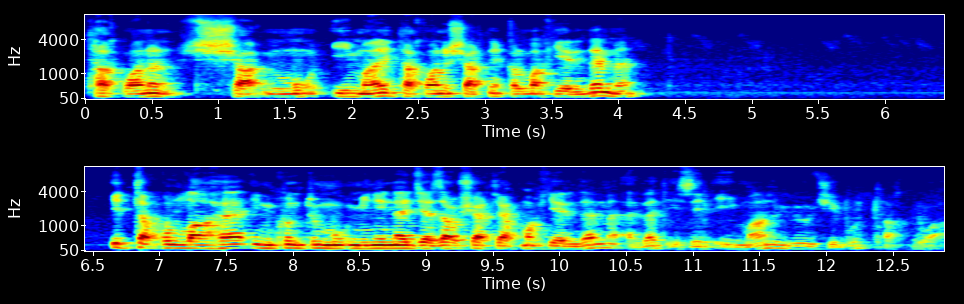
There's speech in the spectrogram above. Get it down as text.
takvanın, şa, mu, imani takvanın şartını kılmak yerinde mi? İttakullâhe in kuntum mu'minine ceza şart yapmak yerinde mi? Evet, izil iman yucibu takva.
